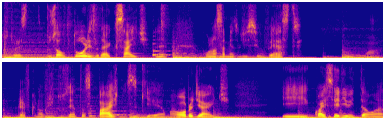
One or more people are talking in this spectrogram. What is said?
editoras, dos autores da Dark Side, né, com o lançamento de Silvestre, uma graphic novel de 200 páginas, que é uma obra de arte. E quais seriam então, a,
